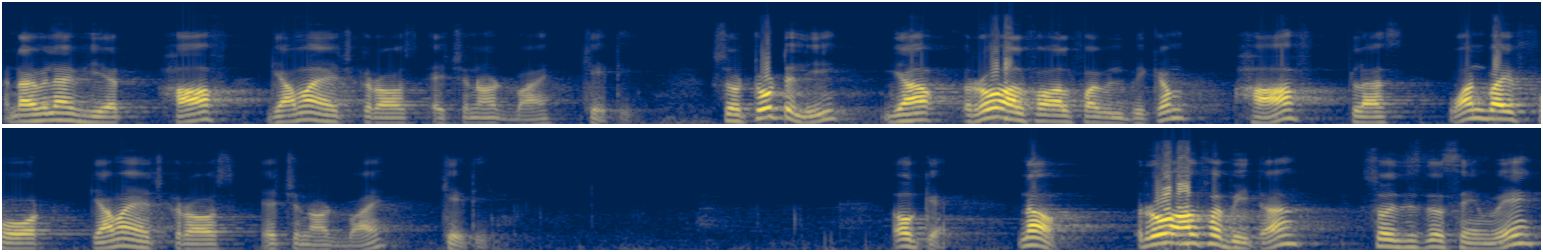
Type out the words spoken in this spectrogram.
and I will have here half gamma h cross h naught by kt. So, totally rho alpha alpha will become half plus 1 by 4 gamma h cross h naught by kt. Okay. Now rho alpha beta so this is the same way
